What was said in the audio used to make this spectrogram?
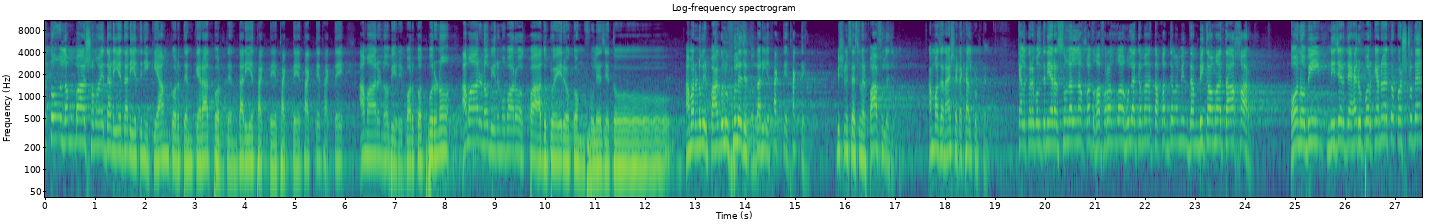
এত লম্বা সময় দাঁড়িয়ে দাঁড়িয়ে তিনি কিয়াম করতেন, কেরাত পড়তেন দাঁড়িয়ে থাকতে থাকতে থাকতে থাকতে আমার নবীর বরকতপূর্ণ আমার নবীর মোবারক পা দুটো এরকম ফুলে যেত। আমার নবীর পাগুলো ফুলে যেত, দাঁড়িয়ে থাকতে থাকতে। বিষ্ণু ইসা ইসলামের পা ফুলে যেত। আম্মা জানায় সেটা খেয়াল করতেন। খেয়াল করে বলতেন, ইয়া রাসূলুল্লাহ, কদ গফরাল্লাহু লাকা তাকদ্দামা মিন যামবিকা মা তাআখার। ও নবী, নিজের দেহের উপর কেন এত কষ্ট দেন?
